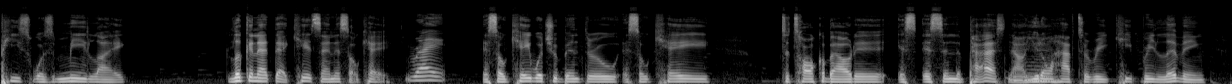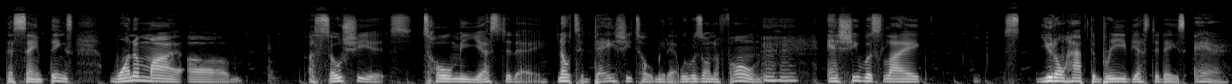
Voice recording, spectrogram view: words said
piece was me like looking at that kid saying it's okay. Right. It's okay what you've been through. It's okay to talk about it. It's it's in the past now. You don't Mhm. have to re- keep reliving the same things. One of my um, associates told me yesterday. No, today she told me that we was on the phone, hmm and she was like, "You don't have to breathe yesterday's air."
